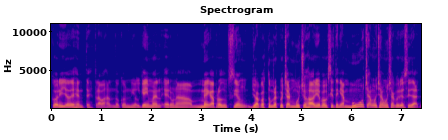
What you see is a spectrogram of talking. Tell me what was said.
corillo de gente trabajando con Neil Gaiman. Era una mega producción. Yo acostumbro a escuchar muchos audiobooks y tenía mucha, mucha, mucha curiosidad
